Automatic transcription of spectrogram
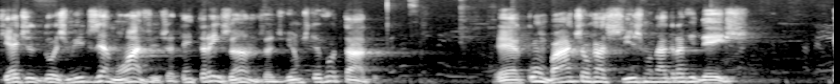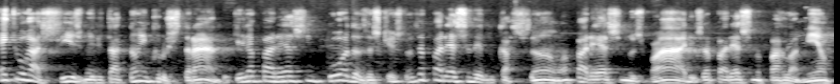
que é de 2019, já tem três anos, já devíamos ter votado. É, combate ao racismo na gravidez. É que o racismo ele está tão incrustado que ele aparece em todas as questões. Aparece na educação, aparece nos bares, aparece no parlamento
